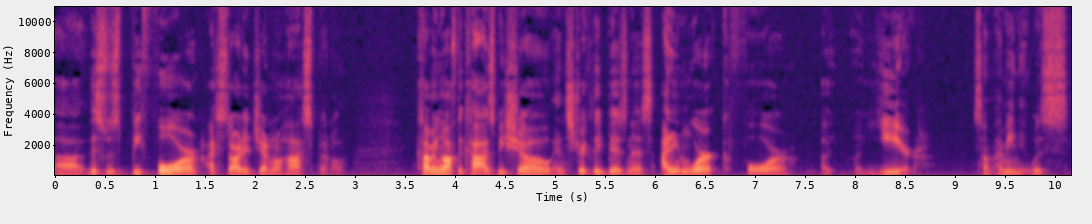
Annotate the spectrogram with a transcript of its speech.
uh, this was before I started General Hospital. Coming off the Cosby Show and Strictly Business, I didn't work for a, a year. So, I mean, it was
